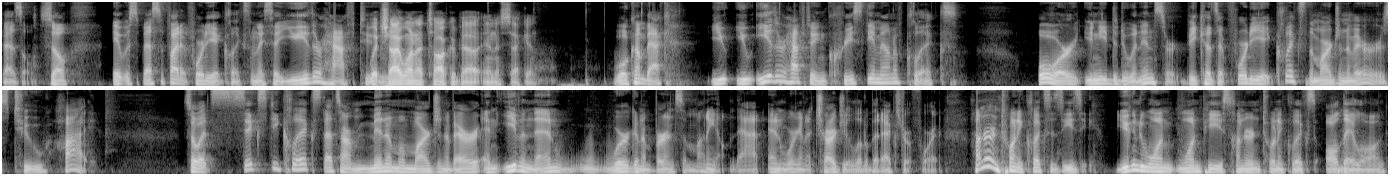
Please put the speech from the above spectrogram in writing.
bezel. So it was specified at 48 clicks, and they say you either have to, which I want to talk about in a second. we'll come back. You you either have to increase the amount of clicks, or you need to do an insert because at 48 clicks the margin of error is too high. So at 60 clicks, that's our minimum margin of error. And even then, we're going to burn some money on that and we're going to charge you a little bit extra for it. 120 clicks is easy. You can do one, one piece, 120 clicks all day long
